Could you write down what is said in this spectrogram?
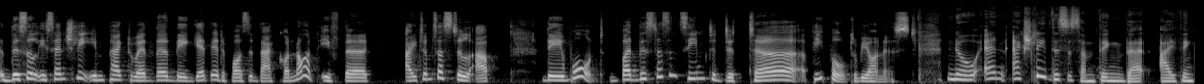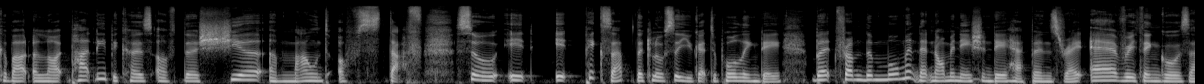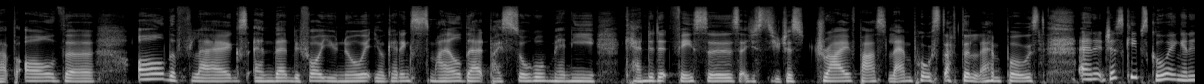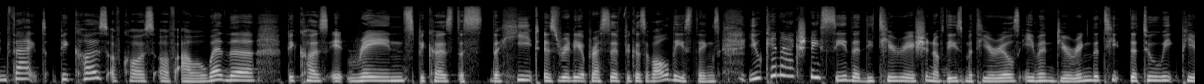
this will essentially impact whether they get their deposit back or not if the items are still up, they won't. But this doesn't seem to deter people, to be honest. No, and actually, this is something that I think about a lot, partly because of the sheer amount of stuff. So it it picks up the closer you get to polling day. But from the moment that nomination day happens, right, everything goes up, all the all the flags, and then before you know it, you're getting smiled at by so many candidate faces. You just, you just drive past lamppost after lamppost, and it just keeps going. And in fact, because of course of our weather, because it rains, because the the heat is really oppressive, because of all these things, you can actually see the deterioration of these materials even during the t- the two two week period.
